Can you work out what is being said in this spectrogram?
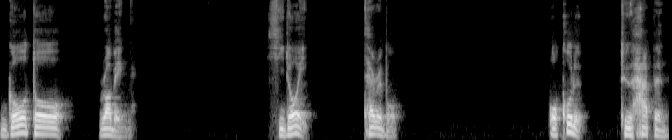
強盗 robbing ひどい terrible 起こる to happen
